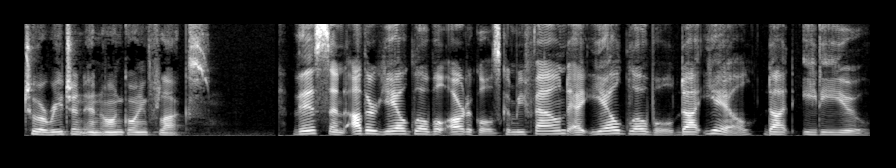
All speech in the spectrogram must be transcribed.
to a region in ongoing flux. This and other Yale Global articles can be found at yaleglobal.yale.edu.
